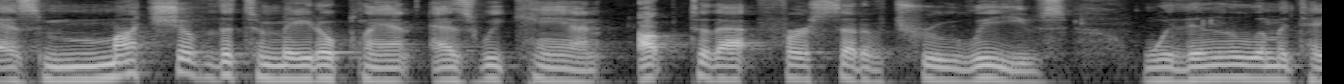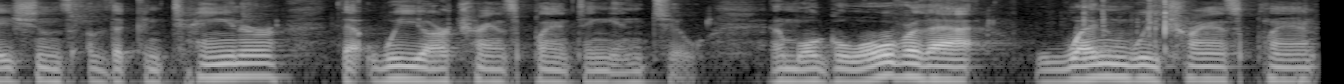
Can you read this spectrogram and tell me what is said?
as much of the tomato plant as we can up to that first set of true leaves within the limitations of the container that we are transplanting into. And we'll go over that when we transplant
